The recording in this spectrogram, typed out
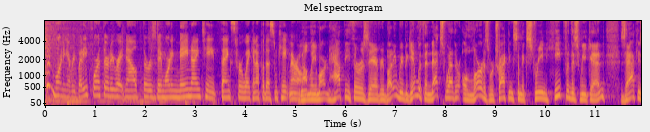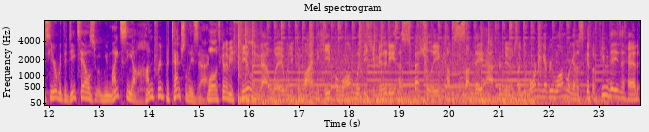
Woo! Good morning, everybody. 4.30 right now, Thursday morning, May 19th. Thanks for waking up with us. I'm Kate Merrill. And I'm Liam Martin. Happy Thursday, everybody. We begin with the next weather alert as we're tracking some extreme heat for this weekend. Zach is here with the details. We might see 100 potentially, Zach. Well, it's going to be feeling that way when you combine the heat along with the humidity, especially come Sunday afternoon. So good morning, everyone. We're going to skip a few days ahead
